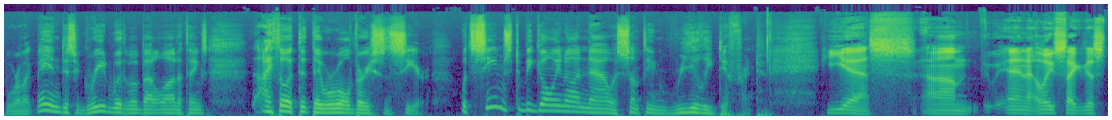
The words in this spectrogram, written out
were like me and disagreed with them about a lot of things. I thought that they were all very sincere. What seems to be going on now is something really different. Yes, um, and at least I just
